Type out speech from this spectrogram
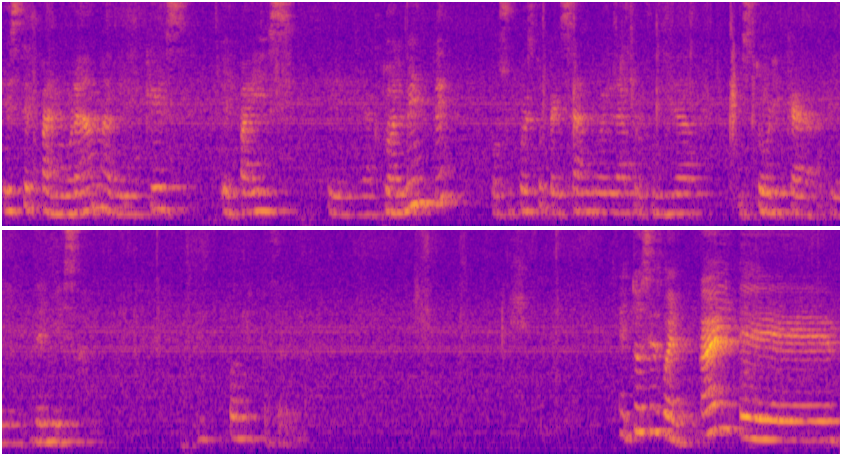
este panorama de lo que es el país eh, actualmente, por supuesto pensando en la profundidad histórica eh, del mismo. Entonces, bueno, hay eh,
